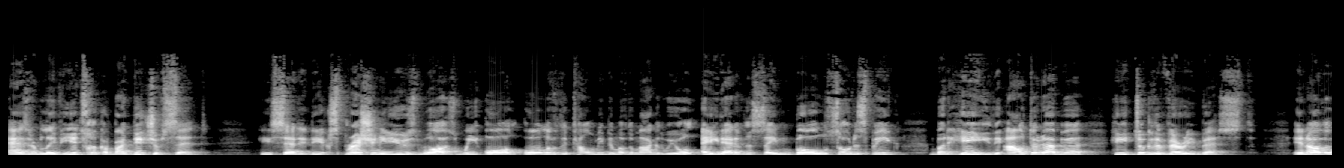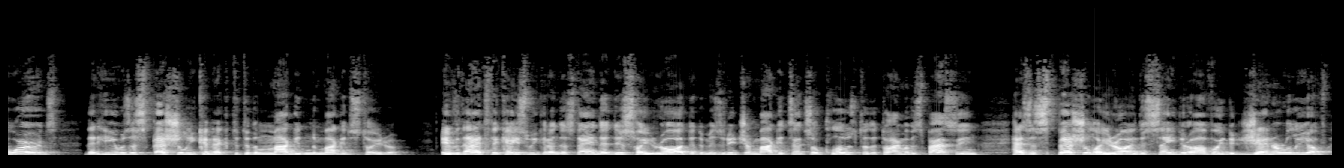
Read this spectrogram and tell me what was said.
As Rabbi Levi Yitzchak of Barditchev said, he said the expression he used was, we all, all of the Talmidim of the Magid, we all ate out of the same bowl, so to speak, but he, the Alter Rebbe, he took the very best. In other words, that he was especially connected to the Magid and the Magid's Torah, If that's the case, we can understand that this Hayrah that the Mizritcher Magid said so close to the time of his passing has a special Hayrah in the Seder avoida generally of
